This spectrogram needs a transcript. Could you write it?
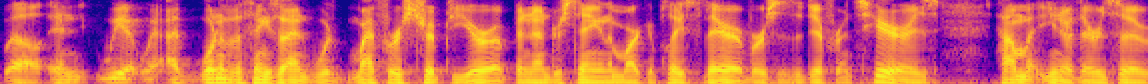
Well, and we, I, one of the things I, my first trip to Europe and understanding the marketplace there versus the difference here is how much, you know, there's a,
